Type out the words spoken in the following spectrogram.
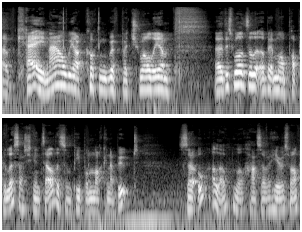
okay. Now we are cooking with petroleum. Uh, this world's a little bit more populous, as you can tell. There's some people knocking about. So, oh, hello. A little house over here as well.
